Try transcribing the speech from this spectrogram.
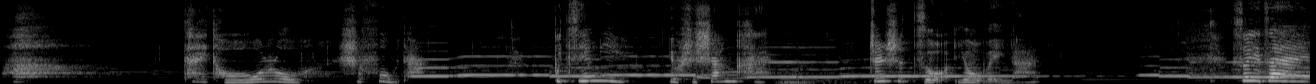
啊，太投入。是负担，不经意又是伤害，真是左右为难。所以在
